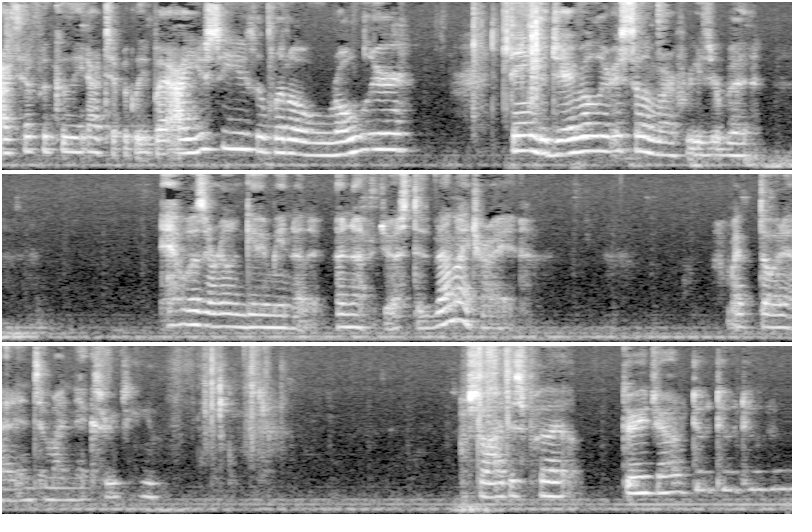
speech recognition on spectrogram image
I typically, not typically, but I used to use a little roller thing, the jade roller. is still in my freezer, but wasn't really giving me another enough justice. But I might try it. I might throw that into my next routine. So I just put three drops, do, do, do, do,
